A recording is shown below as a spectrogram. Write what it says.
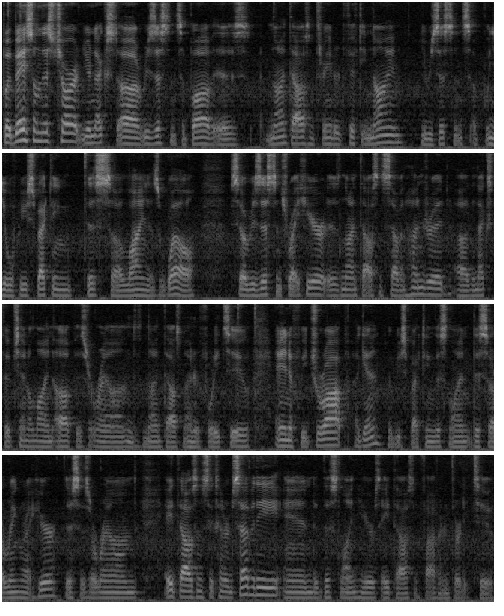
But based on this chart, your next uh, resistance above is 9,359. Your resistance, you will be respecting this uh, line as well. So resistance right here is 9,700. Uh, the next fib channel line up is around 9,942. And if we drop, again, we'll be expecting this line, this uh, ring right here. This is around 8,670 and this line here is 8,532.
